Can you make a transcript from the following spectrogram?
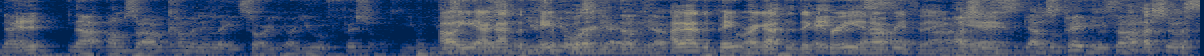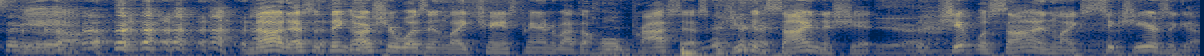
Now, you, it- now I'm sorry, I'm coming in late. So are you, are you official? You, you Oh, yeah, I got the you- you- paperwork. Okay, okay. I got the paper. I got the the decree and everything. All right, Yeah. Usher got the papers, huh? Usher was singing Yeah. No, that's the thing. Usher wasn't like transparent about the whole process because you can sign the shit. Yeah. Shit was signed like six years ago,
